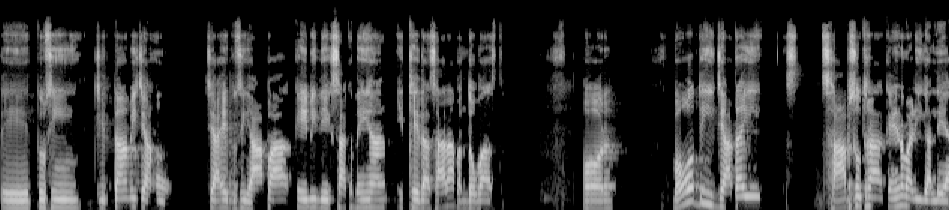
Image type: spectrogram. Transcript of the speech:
ਤੇ ਤੁਸੀਂ ਜਿੱਦਾਂ ਵੀ ਚਾਹੋ, ਚਾਹੇ ਤੁਸੀਂ ਆਪ ਆ ਕੇ ਵੀ ਦੇਖ ਸਕਦੇ ਆ, ਇੱਥੇ ਦਾ ਸਾਰਾ ਬੰਦੋਬਸਤ। ਔਰ ਬਹੁਤ ਹੀ ਜ਼ਿਆਦਾ ਹੀ ਸਾਫ਼ ਸੁਥਰਾ ਕਹਿਣ ਵਾਲੀ ਗੱਲ ਆ,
